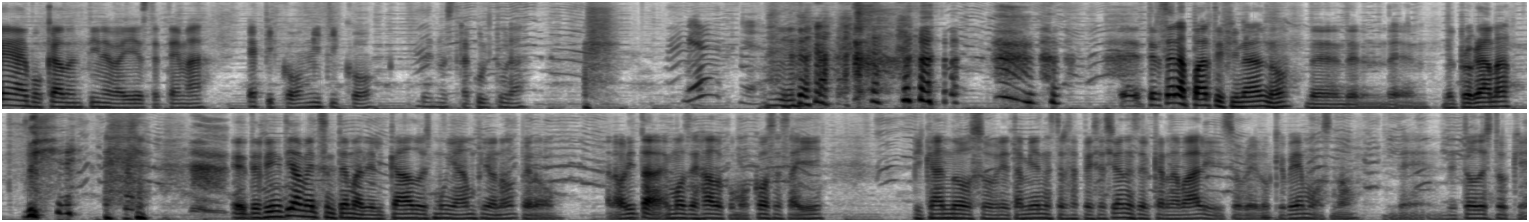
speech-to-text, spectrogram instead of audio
¿qué, ha evocado en ti, Nevaí, este tema épico, mítico de nuestra cultura? Bien, bien. Eh, tercera parte y final, ¿no? De- de- de- del programa. Eh, definitivamente es un tema delicado, es muy amplio, ¿no? Pero ahorita hemos dejado como cosas ahí picando sobre también nuestras apreciaciones del carnaval y sobre lo que vemos, ¿no? De, de todo esto que,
